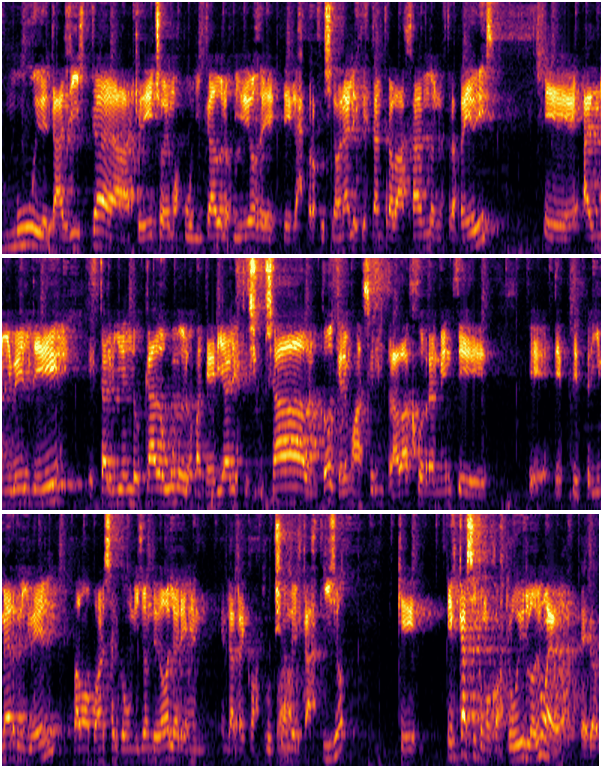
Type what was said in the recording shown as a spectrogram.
muy detallista, que de hecho hemos publicado los videos de, de las profesionales que están trabajando en nuestras redes, eh, al nivel de estar viendo cada uno de los materiales que se usaban y todo. Queremos hacer un trabajo realmente eh, de, de primer nivel. Vamos a poner cerca de un millón de dólares en, en la reconstrucción Wow. del castillo, que es casi como construirlo de nuevo Pero,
